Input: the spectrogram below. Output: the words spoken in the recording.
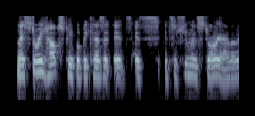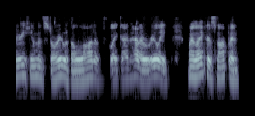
My story helps people because it, it's it's it's a human story. I have a very human story with a lot of like I've had a really my life has not been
